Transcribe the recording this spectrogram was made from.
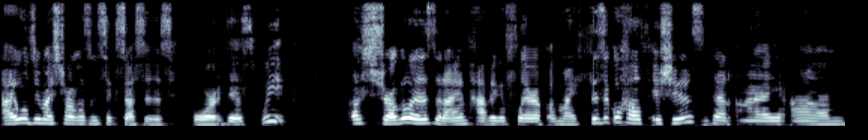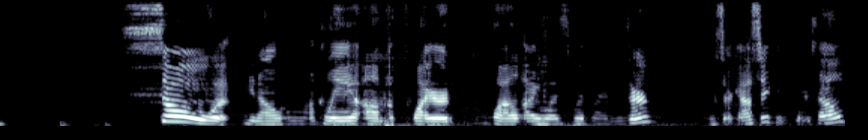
I will do my struggles and successes for this week a struggle is that I am having a flare up of my physical health issues that I um so you know luckily um acquired while I was with my abuser. I'm sarcastic, if you can't tell.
